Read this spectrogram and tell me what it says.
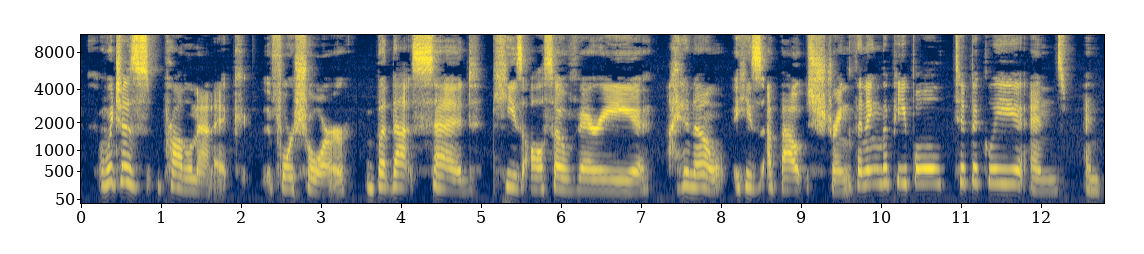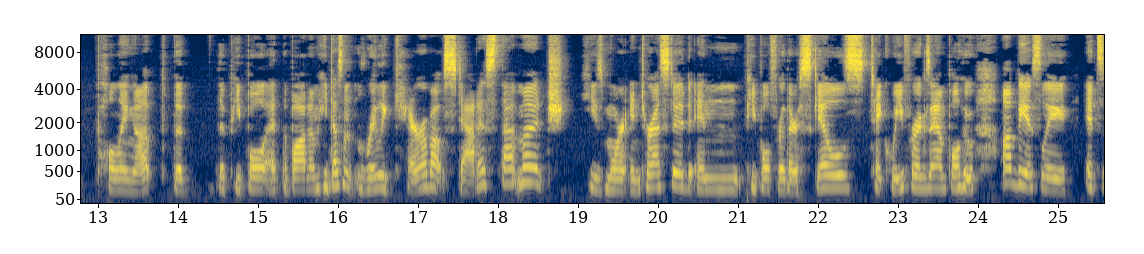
which is problematic for sure. But that said, he's also very I don't know, he's about strengthening the people typically and and pulling up the the people at the bottom. He doesn't really care about status that much. He's more interested in people for their skills. Take Hui, for example, who obviously it's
